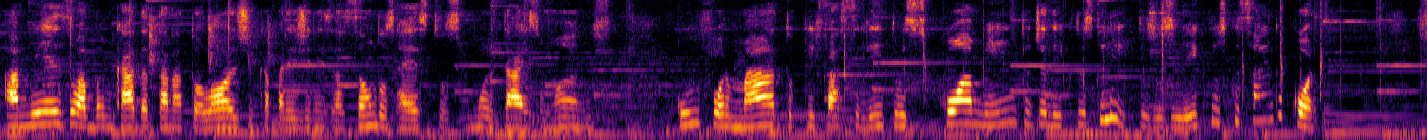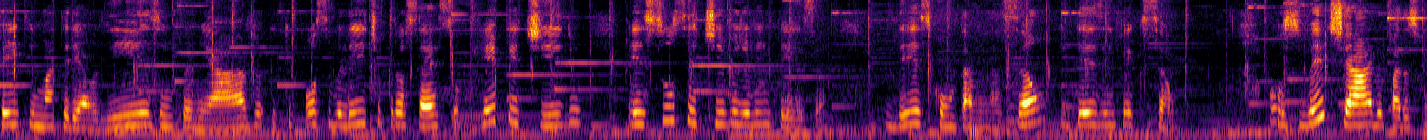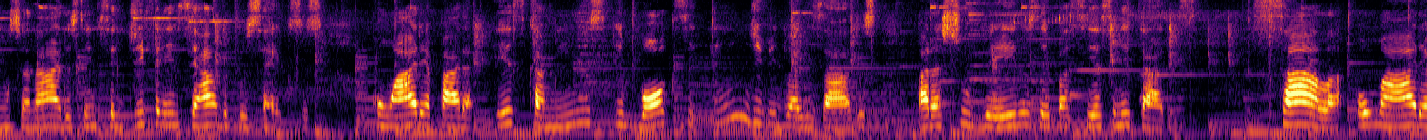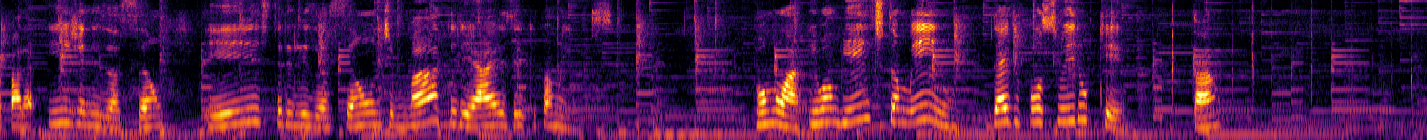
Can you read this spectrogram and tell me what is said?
A mesa ou a bancada tanatológica para higienização dos restos mortais humanos, com um formato que facilita o escoamento de líquidos. Que líquidos? Os líquidos que saem do corpo feito em material liso, impermeável e que possibilite o processo repetido e suscetível de limpeza, descontaminação e desinfecção. Os vestiários para os funcionários têm que ser diferenciados por sexos, com área para escaminhos e boxe individualizados para chuveiros e bacias sanitárias sala ou uma área para higienização e esterilização de materiais e equipamentos. Vamos lá. E o ambiente também deve possuir o que, tá?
